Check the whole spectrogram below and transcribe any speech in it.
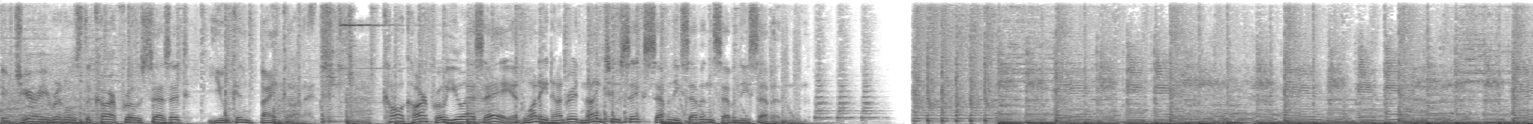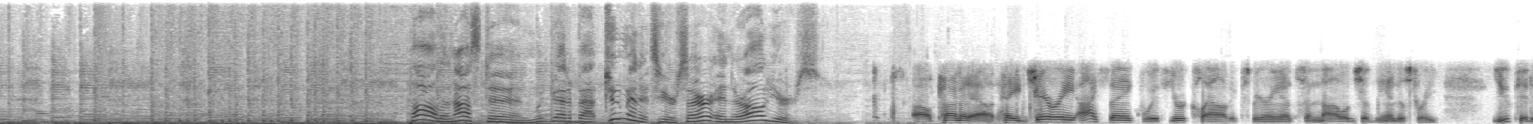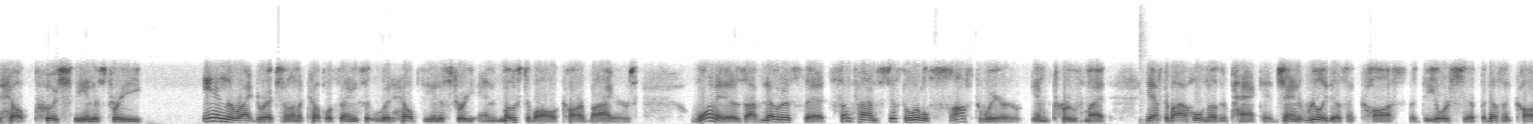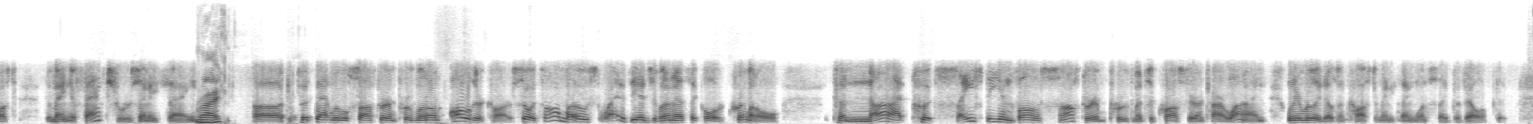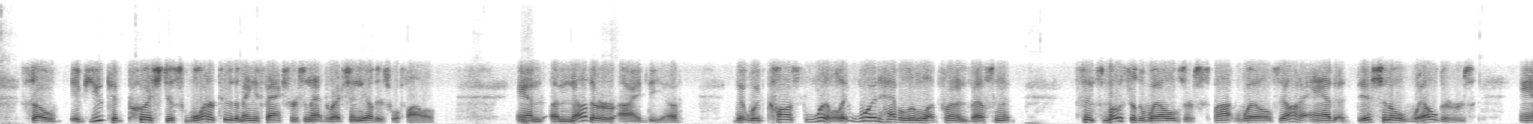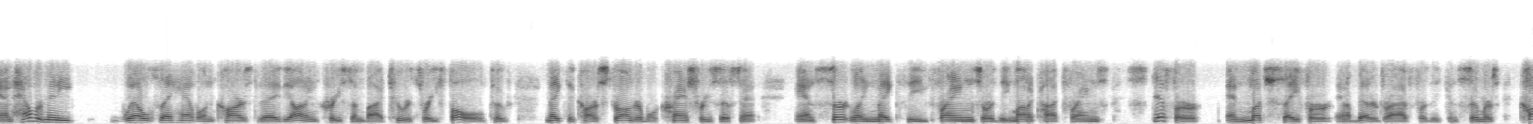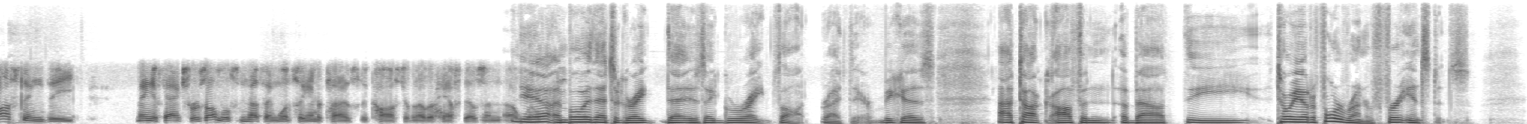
If Jerry Reynolds, the Car Pro, says it, you can bank on it. Call CarPro USA at 1 800 926 7777. Paul and Austin, we've got about two minutes here, sir, and they're all yours. I'll time it out. Hey, Jerry, I think with your cloud experience and knowledge of the industry, you could help push the industry in the right direction on a couple of things that would help the industry and most of all car buyers. One is I've noticed that sometimes just a little software improvement, you have to buy a whole nother package, and it really doesn't cost the dealership. It doesn't cost the manufacturers anything Right. uh, to put that little software improvement on all of their cars. So it's almost right at the edge of unethical or criminal to not put safety involved software improvements across their entire line when it really doesn't cost them anything once they've developed it. So if you could push just one or two of the manufacturers in that direction, the others will follow. And another idea that would cost little, it would have a little upfront investment. Since most of the welds are spot welds, they ought to add additional welders. And however many welds they have on cars today, they ought to increase them by two or three fold to make the car stronger, more crash resistant, and certainly make the frames or the monocoque frames stiffer and much safer and a better drive for the consumers, costing the manufacturers almost nothing once they amortize the cost of another half dozen. Uh, Yeah, and boy, that's a great that is a great thought right there because I talk often about the Toyota 4Runner, for instance,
